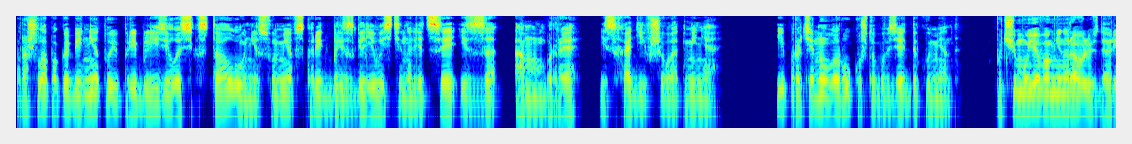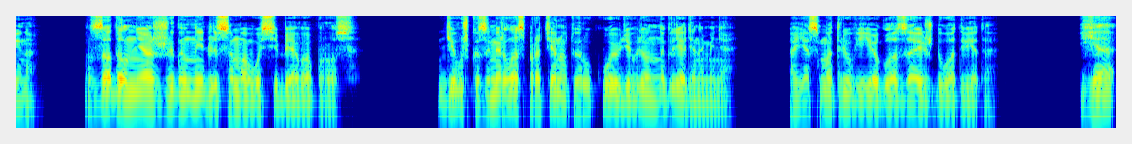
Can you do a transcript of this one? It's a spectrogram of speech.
прошла по кабинету и приблизилась к столу, не сумев скрыть брезгливости на лице из-за амбре, исходившего от меня, и протянула руку, чтобы взять документ. «Почему я вам не нравлюсь, Дарина?» Задал неожиданный для самого себя вопрос. Девушка замерла с протянутой рукой, удивленно глядя на меня. А я смотрю в ее глаза и жду ответа. «Я...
